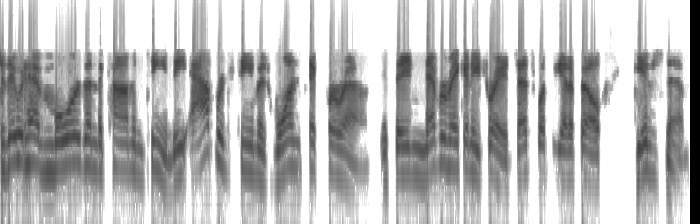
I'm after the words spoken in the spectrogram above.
So they would have more than the common team. The average team is one pick per round. If they never make any trades, that's what the NFL gives them.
